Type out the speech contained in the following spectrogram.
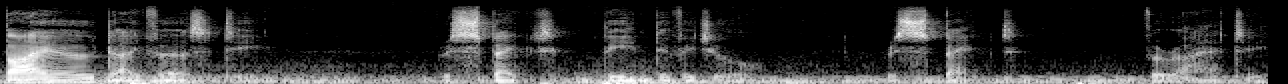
biodiversity. Respect the individual. Respect variety.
